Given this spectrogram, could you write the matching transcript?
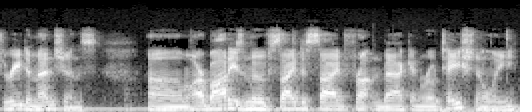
three dimensions. Um, our bodies move side to side, front and back, and rotationally.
